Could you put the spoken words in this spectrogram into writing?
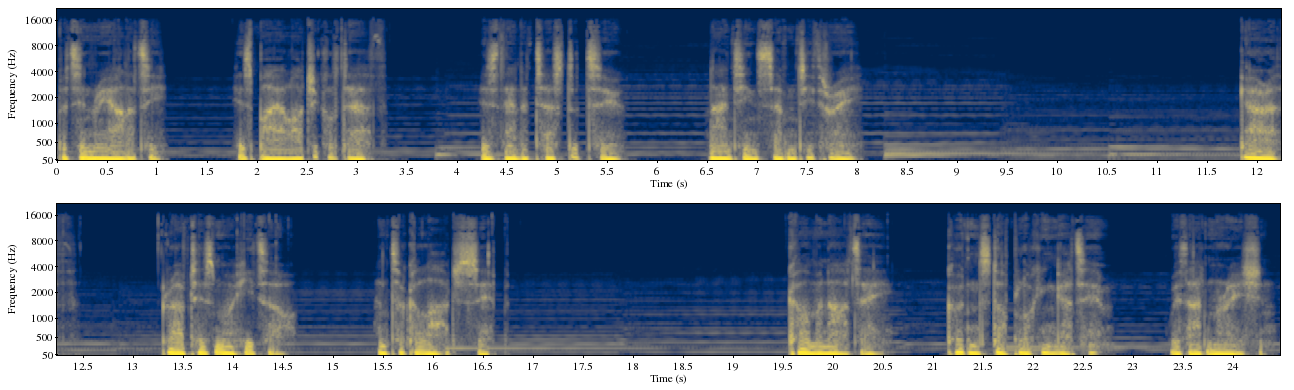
but in reality, his biological death is then attested to 1973. Gareth grabbed his mojito and took a large sip. Carmenate couldn't stop looking at him with admiration,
